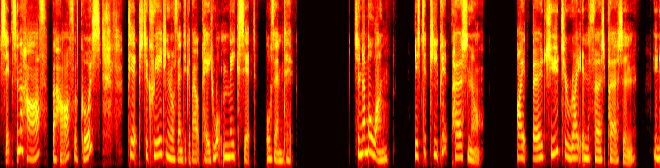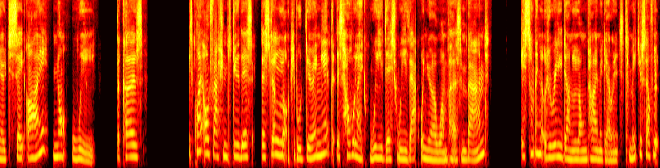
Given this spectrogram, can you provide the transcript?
six and a half, a half, of course, tips to creating an authentic about page. What makes it authentic? So number one is to keep it personal. I urge you to write in the first person, you know, to say I, not we, because it's quite old fashioned to do this. There's still a lot of people doing it, but this whole like we this, we that when you're a one person band is something that was really done a long time ago. And it's to make yourself look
